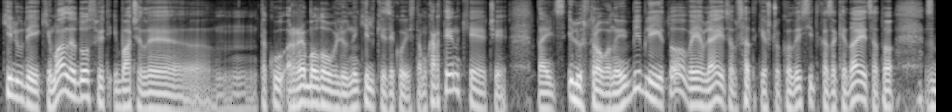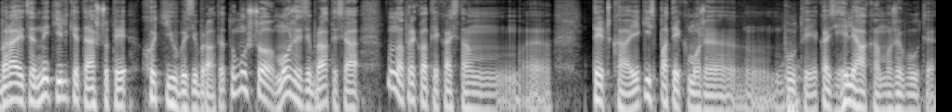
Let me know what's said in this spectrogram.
ті люди, які мали досвід і бачили е, таку риболовлю не тільки з якоїсь там картинки чи навіть з ілюстрованої Біблії, то виявляється все-таки, що коли сітка закидається, то збирається не тільки те, що ти хотів би зібрати, тому що може зібратися, ну, наприклад, якась там. Е, Тичка, якийсь патик може бути, якась гіляка може бути,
